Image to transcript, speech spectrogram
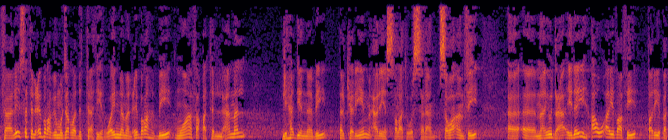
فليست العبرة بمجرد التأثير وإنما العبرة بموافقة العمل لهدي النبي الكريم عليه الصلاة والسلام سواء في ما يدعى إليه أو أيضا في طريقة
